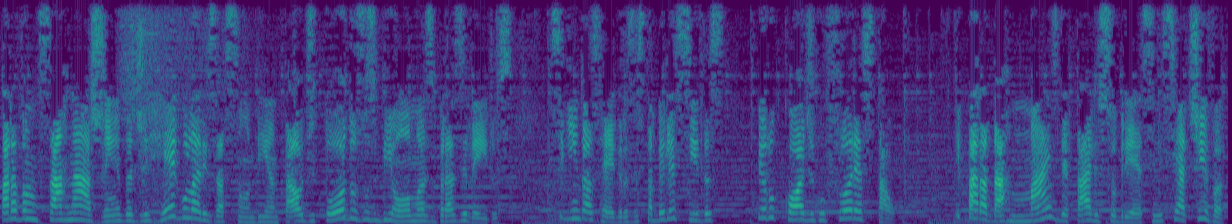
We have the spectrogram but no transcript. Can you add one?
para avançar na agenda de regularização ambiental de todos os biomas brasileiros, seguindo as regras estabelecidas pelo Código Florestal. E para dar mais detalhes sobre essa iniciativa,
